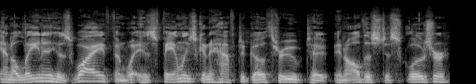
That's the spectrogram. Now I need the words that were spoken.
and Elena, his wife, and what his family's going to have to go through to in all this disclosure.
